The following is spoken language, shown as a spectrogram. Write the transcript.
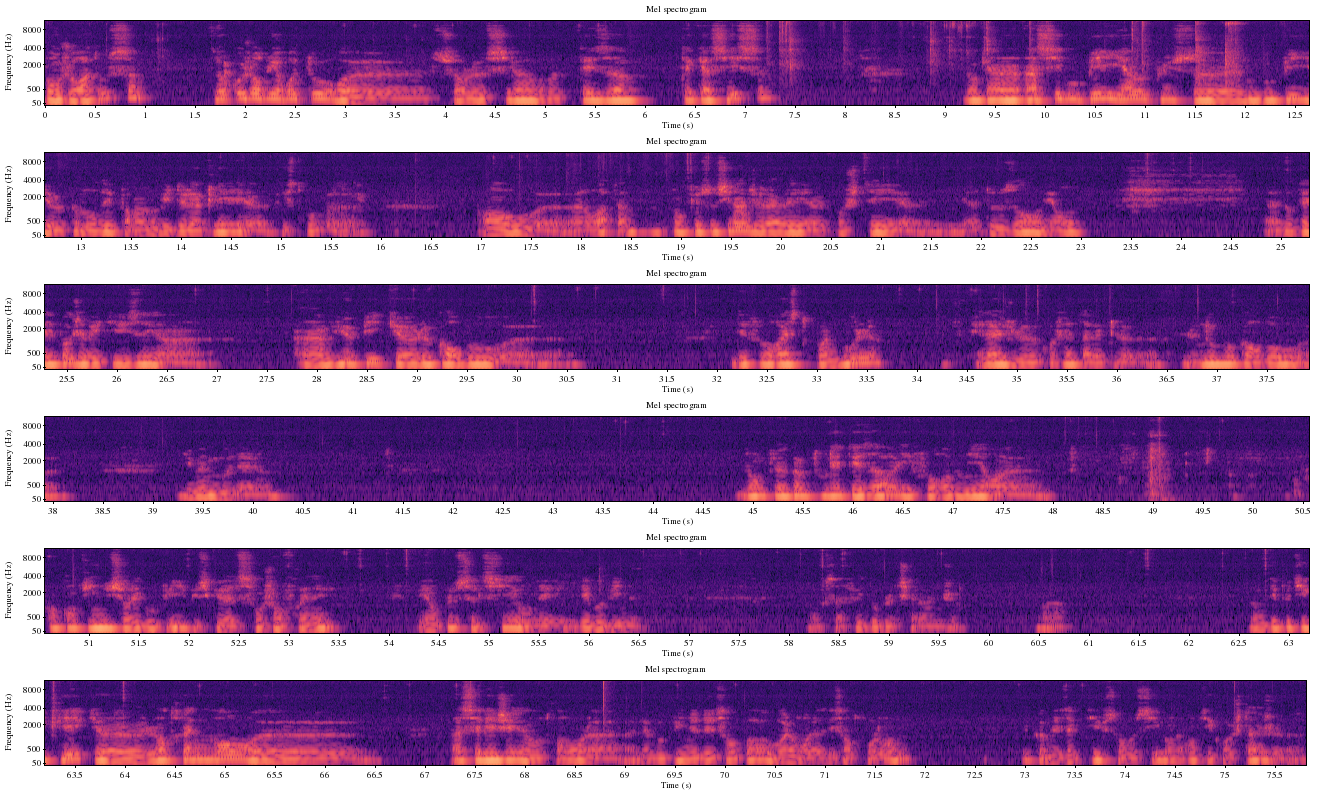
Bonjour à tous. Donc aujourd'hui retour euh, sur le cylindre TESA TK6. Donc un, un 6 goupilles, hein, plus euh, une goupille euh, commandée par un mobile de la clé qui se trouve en haut à droite. Hein. Donc ce cylindre je l'avais projeté il y a deux ans environ. donc à l'époque j'avais utilisé un, un vieux pic Le Corbeau des Forest point de boule. Et là, je le crochette avec le, nouveau corbeau euh, du même modèle. Hein. Donc, euh, comme tous les TESA, il faut revenir euh, en continu sur les goupilles, puisqu'elles sont chanfreinées. Et en plus, celles-ci ont des bobines. Donc, ça fait double challenge. Voilà. Donc des petits clics, euh, l'entraînement euh, assez léger, hein, autrement la, la ne descend pas ou alors on la descend trop loin. Et comme les actifs sont aussi anti-crochetage, euh,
